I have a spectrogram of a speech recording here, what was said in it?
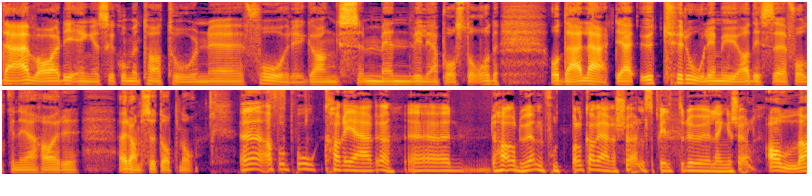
Der var de engelske kommentatorene foregangsmenn, vil jeg påstå. Og, og der lærte jeg utrolig mye av disse folkene jeg har ramset opp nå. Eh, apropos karriere. Eh, har du en fotballkarriere sjøl? Spilte du lenge sjøl? Alle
